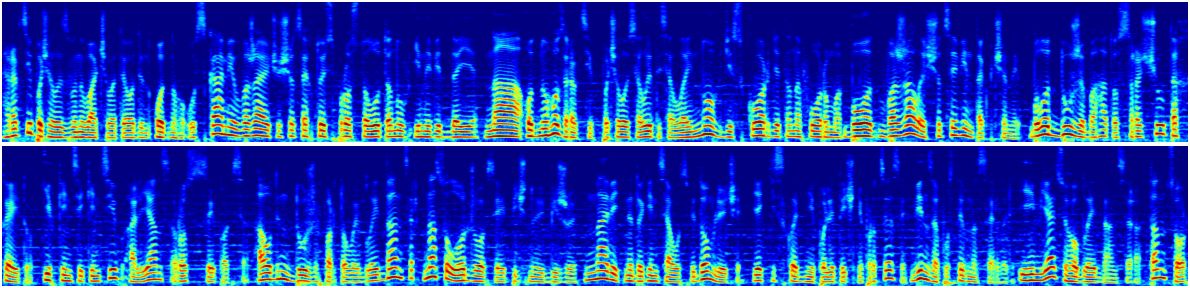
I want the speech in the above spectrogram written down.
Гравці почали звинувачувати один одного у скамі, вважаючи, що це хтось просто лутанув і не віддає. На одного з гравців почалося литися лайно в Діскорді та на форумах, бо вважали, що це він так вчинив. Було дуже багато срачу та хейту, і в кінці кінців альянс розсипався. А один дуже фартовий блейддансер насолоджувався епічною біжею, навіть не до кінця усвідомлюючи, які складні політичні процеси він запустив на сервері. І ім'я цього блейддансера танцор.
